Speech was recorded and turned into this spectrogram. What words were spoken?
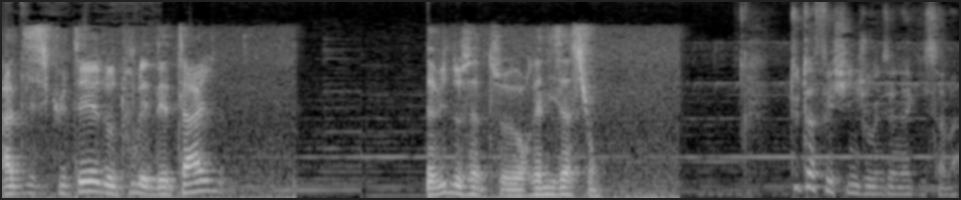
à discuter de tous les détails vis-à-vis de cette organisation. Tout à fait, Shinjo Izanagi-sama.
